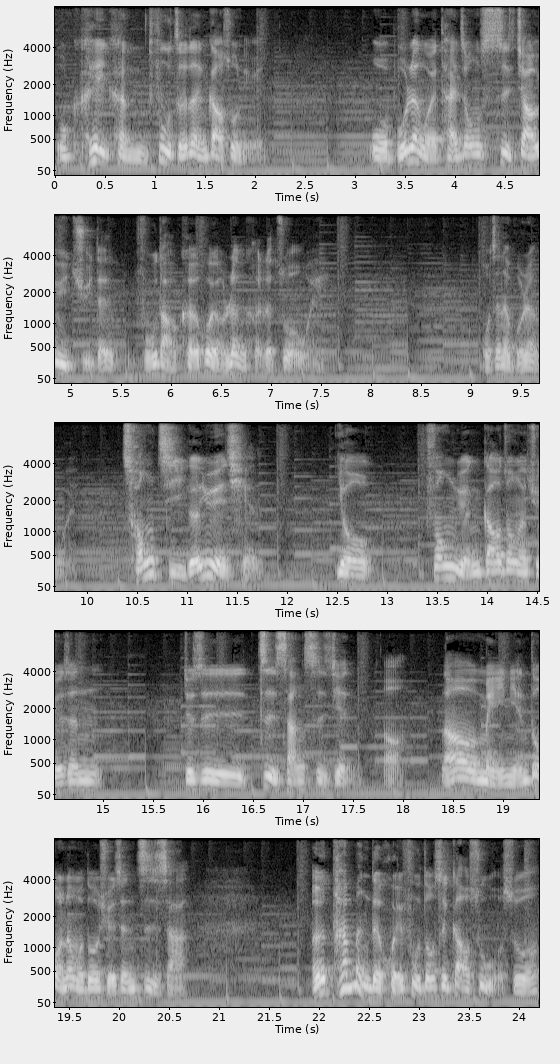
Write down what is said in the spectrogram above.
我可以很负责任告诉你们，我不认为台中市教育局的辅导科会有任何的作为，我真的不认为。从几个月前有。丰原高中的学生就是自伤事件哦，然后每年都有那么多学生自杀，而他们的回复都是告诉我说，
